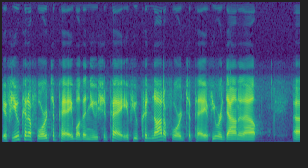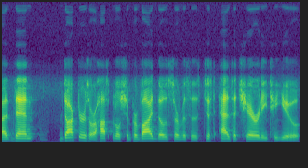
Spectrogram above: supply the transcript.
if you can afford to pay, well, then you should pay. If you could not afford to pay, if you were down and out, uh, then doctors or hospitals should provide those services just as a charity to you.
